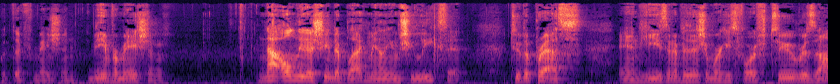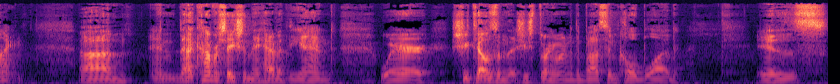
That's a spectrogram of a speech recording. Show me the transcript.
With the information. the information. Not only does she end up blackmailing him, she leaks it to the press, and he's in a position where he's forced to resign. Um, and that conversation they have at the end, where she tells him that she's throwing him under the bus in cold blood, is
